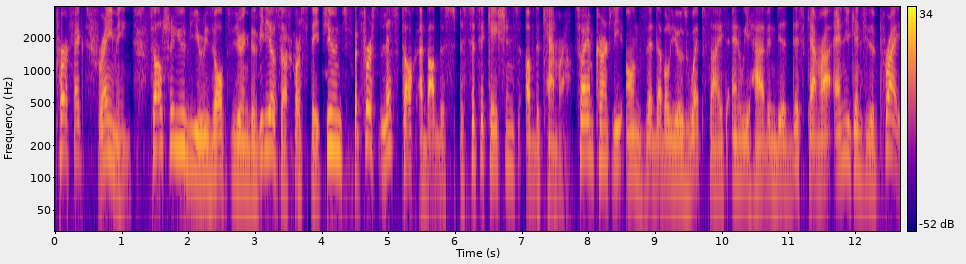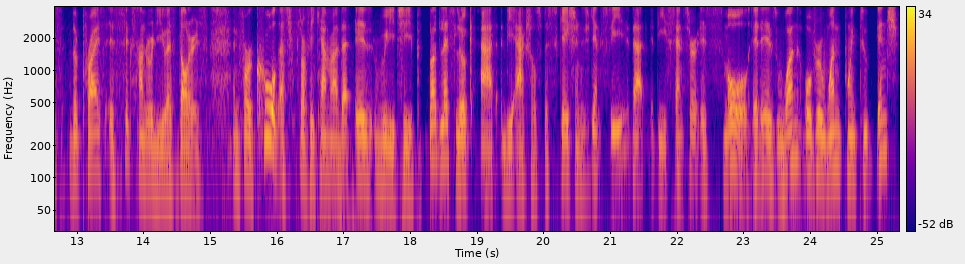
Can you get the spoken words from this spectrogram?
perfect framing. So I'll show you the results during the video, so of course stay tuned. But first, let's talk about the specifications of the camera. So I am currently on ZWO's website and we have in this, this camera and you can see the price. The price is 600 US dollars. And for a cooled astrophotography camera, that is really cheap. But let's look at the actual specifications. You can see that the sensor is small. It is 1 over 1.2 inch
